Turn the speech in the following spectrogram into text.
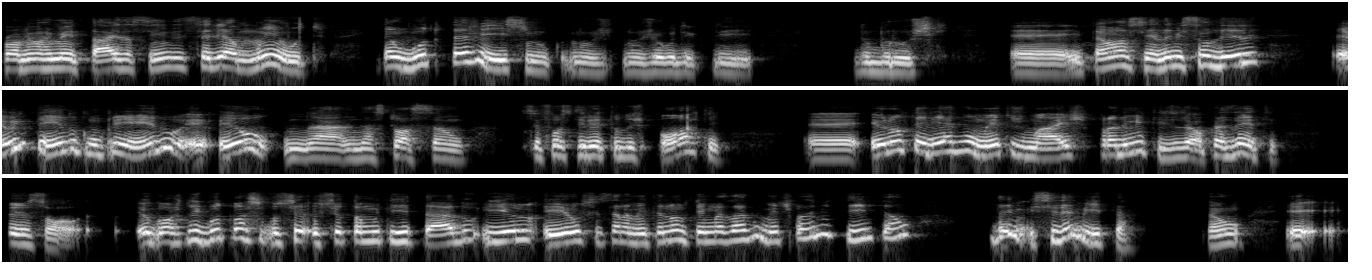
problemas mentais, assim, seria muito útil. Então, o Guto teve isso no, no, no jogo de, de, do Brusque. É, então, assim, a demissão dele, eu entendo, compreendo. Eu, eu na, na situação, se fosse diretor do esporte, é, eu não teria argumentos mais para demitir. Dizer, ó, presidente, veja só, eu gosto de Guto, mas o senhor está muito irritado e eu, eu, sinceramente, eu não tenho mais argumentos para demitir, então se demita. Então, é,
